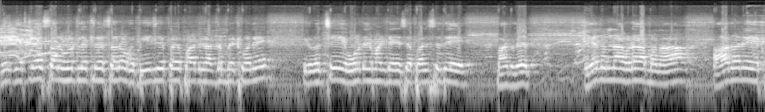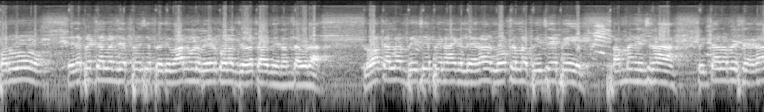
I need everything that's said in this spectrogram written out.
నీకు ఎట్లేస్తారు ఓట్లు ఎట్లేస్తారు ఒక బీజేపీ పార్టీని అడ్డం పెట్టుకొని ఇక్కడ వచ్చి ఓటేయమంటే వేసే పరిస్థితి మాకు లేదు. ఏదున్నా కూడా మన ఆదని పరువు నిలబెట్టాలని చెప్పేసి ప్రతి వారం కూడా వేడుకోవడం జరుగుతుంది నేనంతా కూడా. లోకల్లో బీజేపీ నాయకులు లేరా? లోకల్లో బీజేపీ సంబంధించిన విట్టా రమేష్ లేడా?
